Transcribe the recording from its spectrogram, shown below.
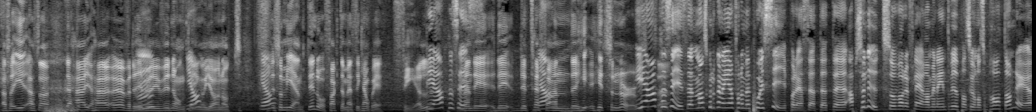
Alltså, i, alltså det här, här överdriver mm. vi någonting ja. och gör något ja. som egentligen då faktamässigt kanske är fel. Ja, precis. Men det, det, det träffar ja. en, det hits a nerve. Ja, precis. Man skulle kunna jämföra med poesi på det sättet. Eh, absolut så var det flera av mina intervjupersoner som pratade om det.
